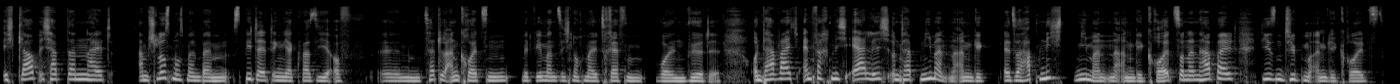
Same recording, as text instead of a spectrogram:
ich glaube, ich habe dann halt, am Schluss muss man beim Speeddating ja quasi auf äh, einem Zettel ankreuzen, mit wem man sich nochmal treffen wollen würde. Und da war ich einfach nicht ehrlich und habe niemanden ange, also habe nicht niemanden angekreuzt, sondern habe halt diesen Typen angekreuzt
